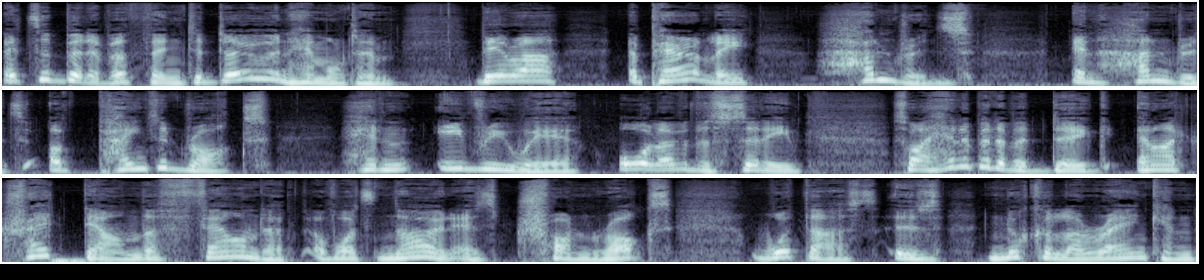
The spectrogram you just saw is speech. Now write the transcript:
It's a bit of a thing to do in Hamilton. There are apparently hundreds and hundreds of painted rocks hidden everywhere, all over the city. So I had a bit of a dig and I tracked down the founder of what's known as Tron Rocks. With us is Nicola Rankin.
